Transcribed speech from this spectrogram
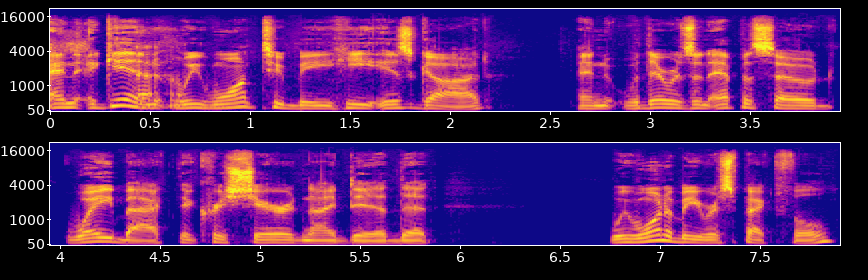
And again, um, we want to be. He is God, and there was an episode way back that Chris Sherrod and I did that we want to be respectful.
